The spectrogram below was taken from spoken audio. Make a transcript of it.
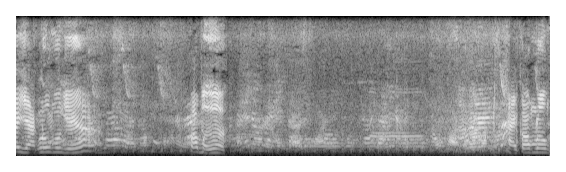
Tại giặt luôn con gì á. Quá bự à Hai con luôn.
